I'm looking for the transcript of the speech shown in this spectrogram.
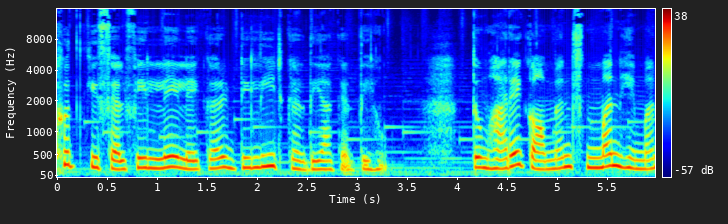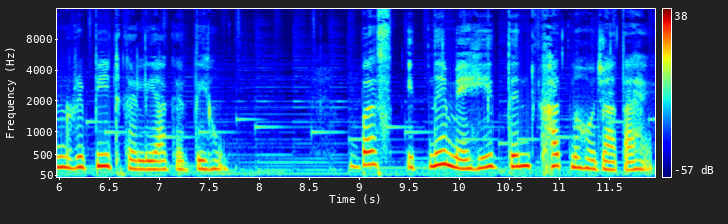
खुद की सेल्फी ले लेकर डिलीट कर दिया करती हूँ। तुम्हारे कमेंट्स मन ही मन रिपीट कर लिया करती हूँ। बस इतने में ही दिन खत्म हो जाता है।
